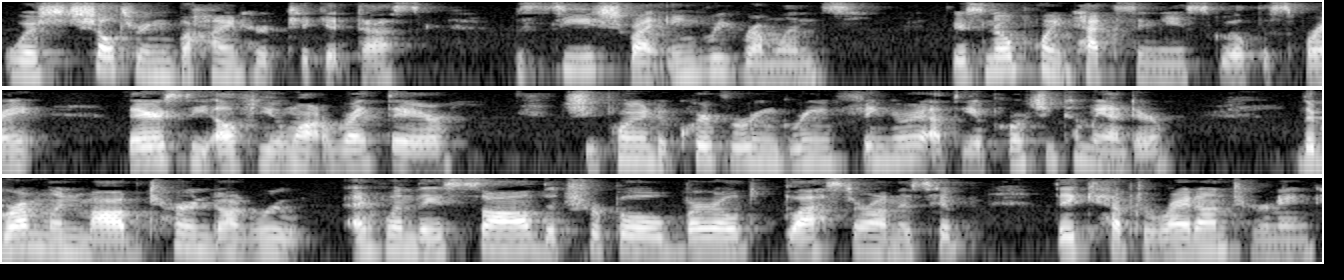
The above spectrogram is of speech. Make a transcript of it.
was sheltering behind her ticket desk, besieged by angry gremlins. There's no point hexing me, squealed the sprite. There's the elf you want right there. She pointed a quivering green finger at the approaching commander. The gremlin mob turned on Root, and when they saw the triple barreled blaster on his hip, they kept right on turning.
